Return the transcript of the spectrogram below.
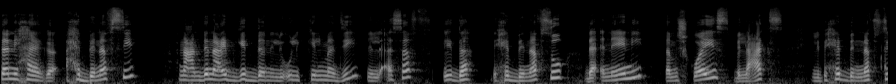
تاني حاجة أحب نفسي. إحنا عندنا عيب جدا اللي يقول الكلمة دي للأسف. إيه ده؟ بيحب نفسه. ده أناني. ده مش كويس. بالعكس اللي بيحب النفس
